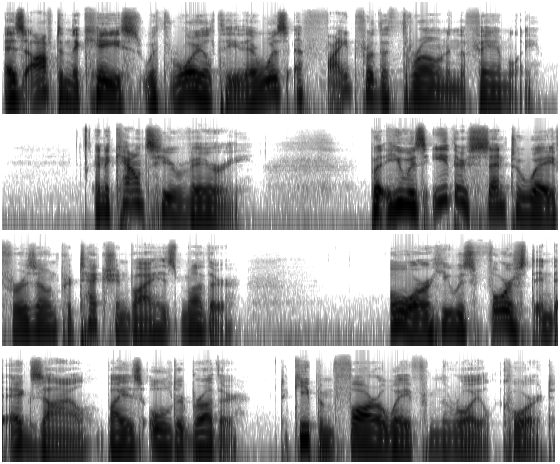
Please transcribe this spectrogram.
As often the case with royalty, there was a fight for the throne in the family. And accounts here vary. But he was either sent away for his own protection by his mother, or he was forced into exile by his older brother to keep him far away from the royal court.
